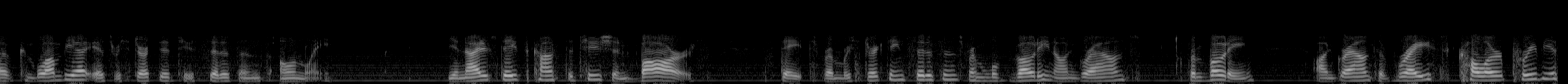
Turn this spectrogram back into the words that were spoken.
of Columbia is restricted to citizens only. The United States Constitution bars states from restricting citizens from voting on grounds from voting on grounds of race, color, previous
